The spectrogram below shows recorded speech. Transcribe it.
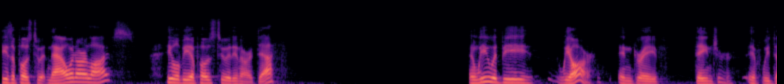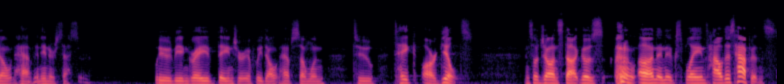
He's opposed to it now in our lives. He will be opposed to it in our death. And we would be, we are in grave danger if we don't have an intercessor. We would be in grave danger if we don't have someone to take our guilt and so John Stott goes on and explains how this happens.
